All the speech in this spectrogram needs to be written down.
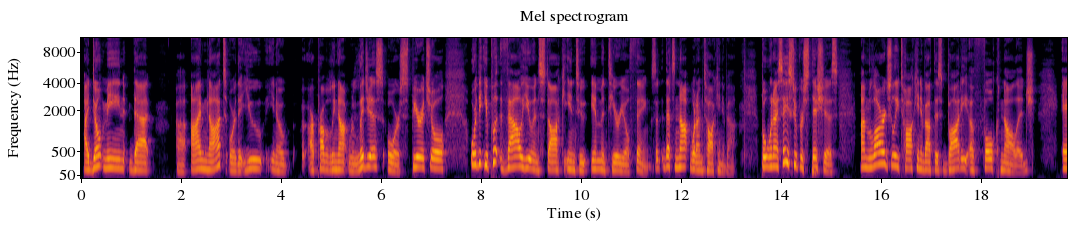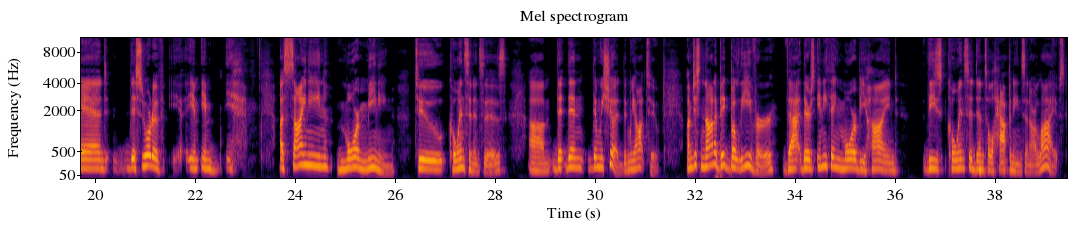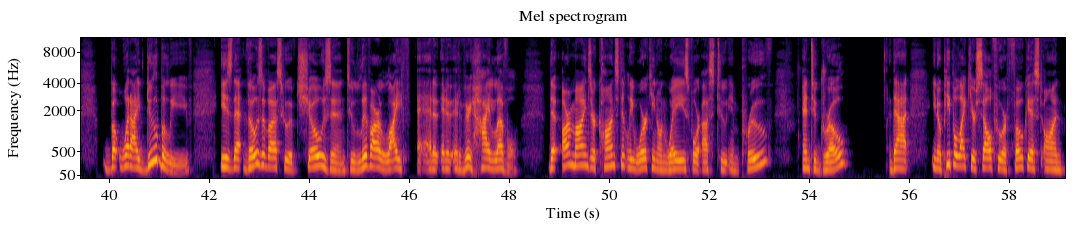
I don't mean that uh, I'm not, or that you, you know, are probably not religious or spiritual, or that you put value and stock into immaterial things. That's not what I'm talking about. But when I say superstitious, I'm largely talking about this body of folk knowledge and this sort of in, in, assigning more meaning to coincidences um, than we should, than we ought to. I'm just not a big believer that there's anything more behind these coincidental happenings in our lives. But what I do believe is that those of us who have chosen to live our life at a, at a, at a very high level, that our minds are constantly working on ways for us to improve and to grow, that, you know, people like yourself who are focused on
